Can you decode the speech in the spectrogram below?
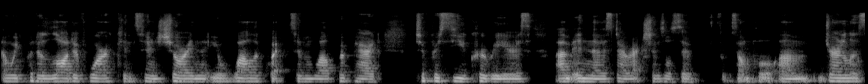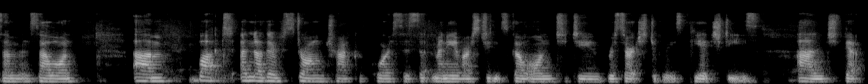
And we put a lot of work into ensuring that you're well equipped and well prepared to pursue careers um, in those directions. Also, for example, um, journalism and so on. Um, but another strong track, of course, is that many of our students go on to do research degrees, PhDs, and you get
